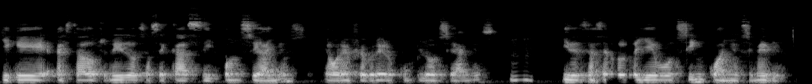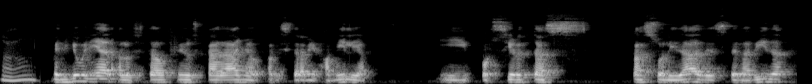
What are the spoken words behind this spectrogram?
Llegué a Estados Unidos hace casi 11 años, ahora en febrero cumplo 11 años, y de sacerdote llevo 5 años y medio. Yo venía a los Estados Unidos cada año a visitar a mi familia y por ciertas casualidades de la vida,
